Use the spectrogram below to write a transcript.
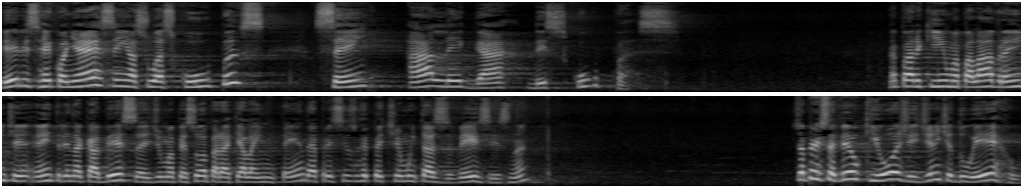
Eles reconhecem as suas culpas sem alegar desculpas. É para que uma palavra entre na cabeça de uma pessoa para que ela entenda, é preciso repetir muitas vezes, né? Já percebeu que hoje, diante do erro,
